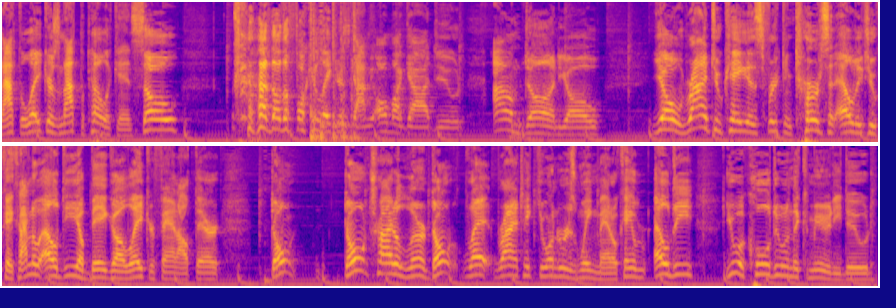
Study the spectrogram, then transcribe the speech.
not the Lakers, and not the Pelicans. So, know the fucking Lakers got me. Oh my god, dude. I'm done, yo. Yo, Ronnie 2K is freaking cursing LD 2K. I know LD a big uh, Laker fan out there. Don't don't try to learn. Don't let Ronnie take you under his wing, man. Okay, LD, you a cool dude in the community, dude.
